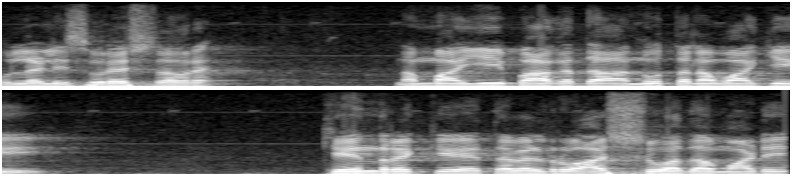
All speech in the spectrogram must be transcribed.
ಉಲ್ಲಳ್ಳಿ ಸುರೇಶ್ ಅವರೇ ನಮ್ಮ ಈ ಭಾಗದ ನೂತನವಾಗಿ ಕೇಂದ್ರಕ್ಕೆ ತಾವೆಲ್ಲರೂ ಆಶೀರ್ವಾದ ಮಾಡಿ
